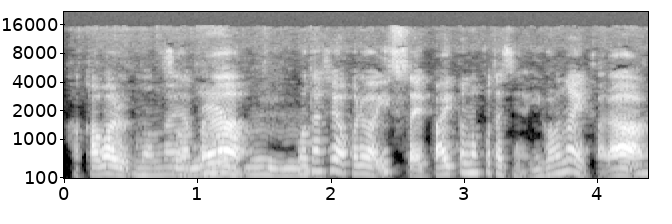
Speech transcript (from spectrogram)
関わる問題だから、うんうん私はこれは一切バイトの子たちには言わないから、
